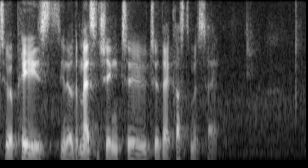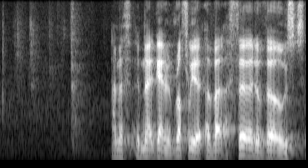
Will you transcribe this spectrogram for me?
to appease you know, the messaging to, to their customer set. And, and again, roughly about a third of those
